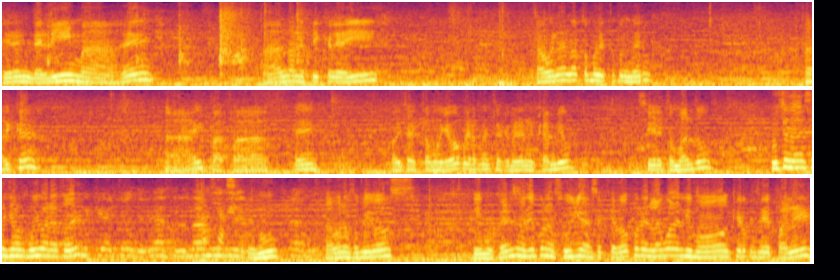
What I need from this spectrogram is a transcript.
Miren, de Lima, ¿eh? Ándale, pícale ahí. Está buena, no, tómale tú primero. ¿Está rica? Ay, papá, ¿eh? Ahorita le tomo yo, veramente que me den el cambio. Sigue tomando. Muchas gracias, señor. Muy barato, ¿eh? Gracias. Vámonos, amigos. Mi mujer se salió con la suya, se quedó con el agua de limón. Quiero que se pane.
